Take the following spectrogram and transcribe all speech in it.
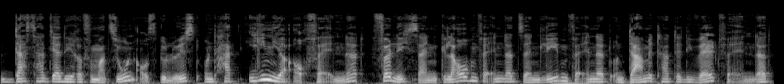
das hat ja die Reformation ausgelöst und hat ihn ja auch verändert, völlig seinen Glauben verändert, sein Leben verändert und damit hat er die Welt verändert.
